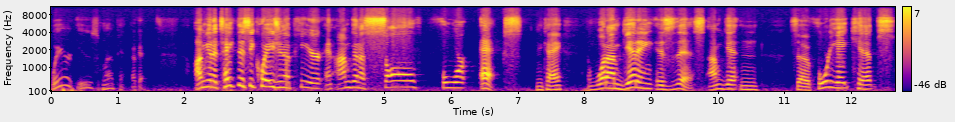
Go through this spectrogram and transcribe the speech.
where is my pen? Okay. I'm going to take this equation up here and I'm going to solve for x, okay? And what I'm getting is this. I'm getting, so 48 kips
